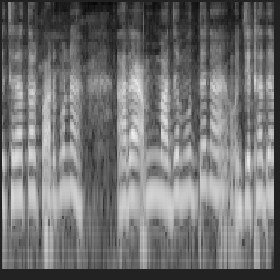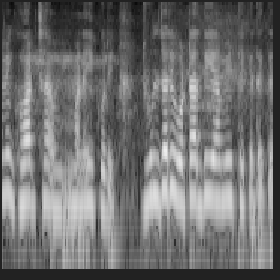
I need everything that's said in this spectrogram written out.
এছাড়া তো আর পারব না। আর আমি মাঝে মধ্যে না, ওই যেটাতে আমি ঘর মানে ই করি, ঝুলঝারি ওটা দিয়ে আমি থেকে থেকে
